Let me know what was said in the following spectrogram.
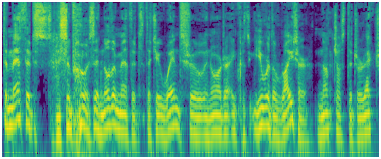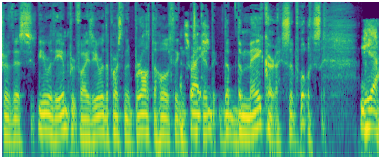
the methods, I suppose, another method that you went through in order, because you were the writer, not just the director of this, you were the improviser, you were the person that brought the whole thing That's right. together, the, the maker, I suppose. Yeah.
